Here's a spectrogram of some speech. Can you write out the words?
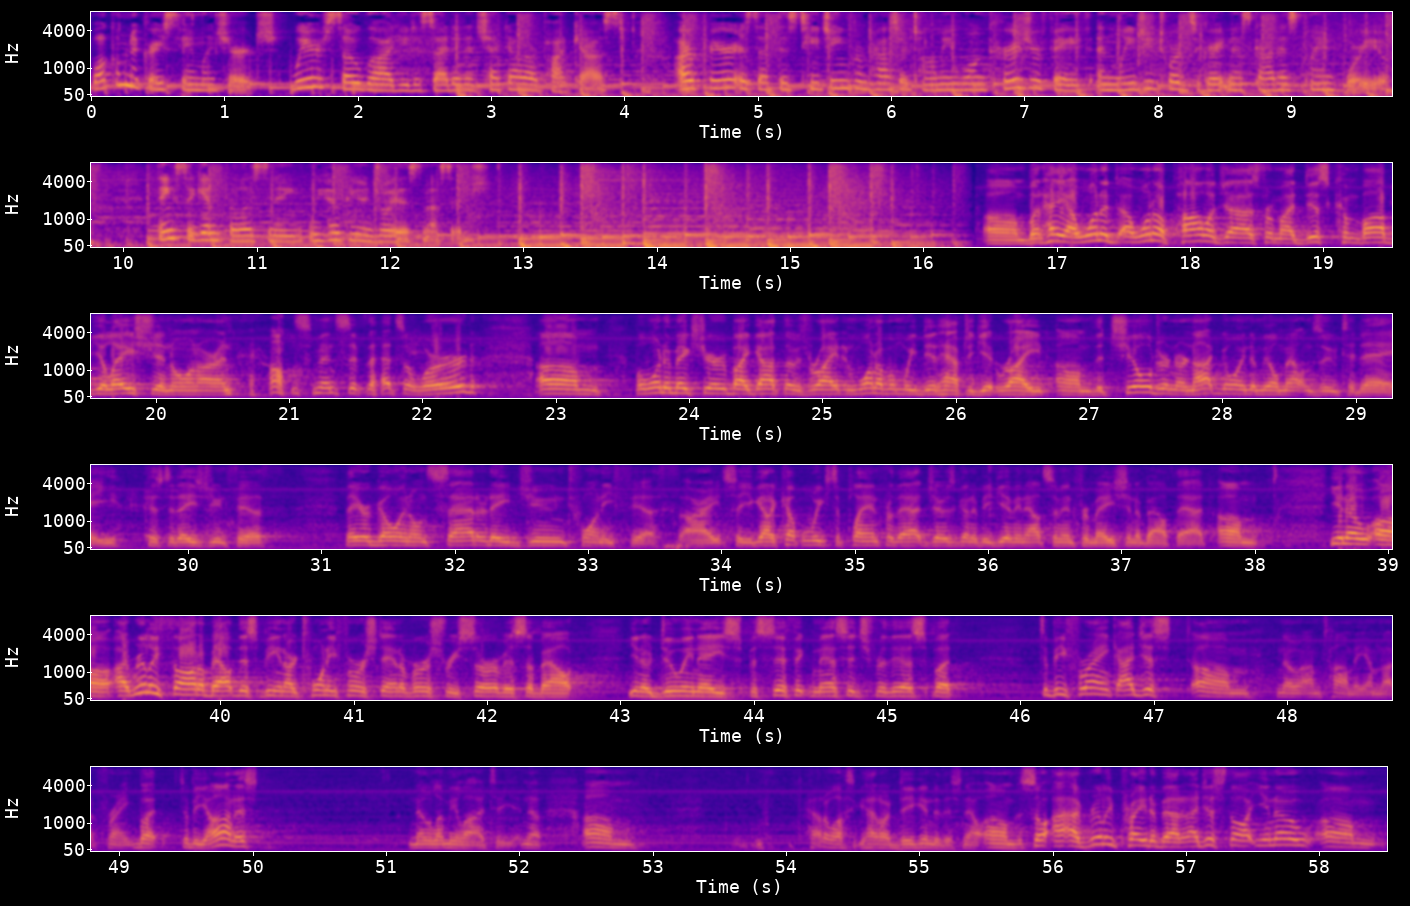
Welcome to Grace Family Church. We are so glad you decided to check out our podcast. Our prayer is that this teaching from Pastor Tommy will encourage your faith and lead you towards the greatness God has planned for you. Thanks again for listening. We hope you enjoy this message. Um, but hey, I wanted I want to apologize for my discombobulation on our announcements, if that's a word. Um, but want to make sure everybody got those right. And one of them we did have to get right. Um, the children are not going to Mill Mountain Zoo today because today's June 5th. They are going on Saturday, June 25th. All right, so you got a couple weeks to plan for that. Joe's going to be giving out some information about that. Um, you know, uh, I really thought about this being our 21st anniversary service about you know doing a specific message for this, but to be frank, I just um, no, I'm Tommy. I'm not Frank, but to be honest, no, let me lie to you. No. Um, how do I how do I dig into this now? Um, so I, I, really prayed about it. I just thought, you know, um,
